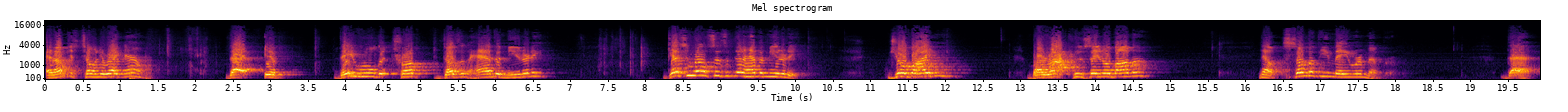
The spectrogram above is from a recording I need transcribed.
And I'm just telling you right now that if they rule that Trump doesn't have immunity, guess who else isn't going to have immunity? Joe Biden, Barack Hussein Obama. Now, some of you may remember that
